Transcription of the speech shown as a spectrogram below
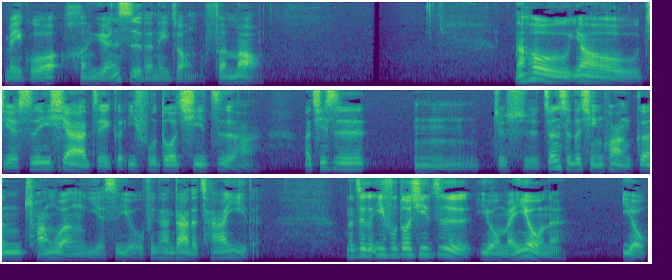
美国很原始的那种风貌。然后要解释一下这个一夫多妻制哈，那其实。嗯，就是真实的情况跟传闻也是有非常大的差异的。那这个一夫多妻制有没有呢？有，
